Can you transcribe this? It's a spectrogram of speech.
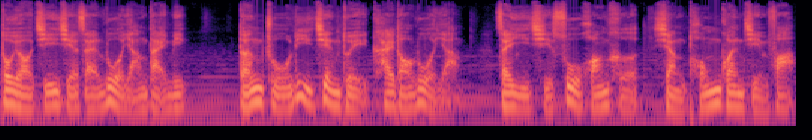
都要集结在洛阳待命，等主力舰队开到洛阳。再一起溯黄河向潼关进发。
